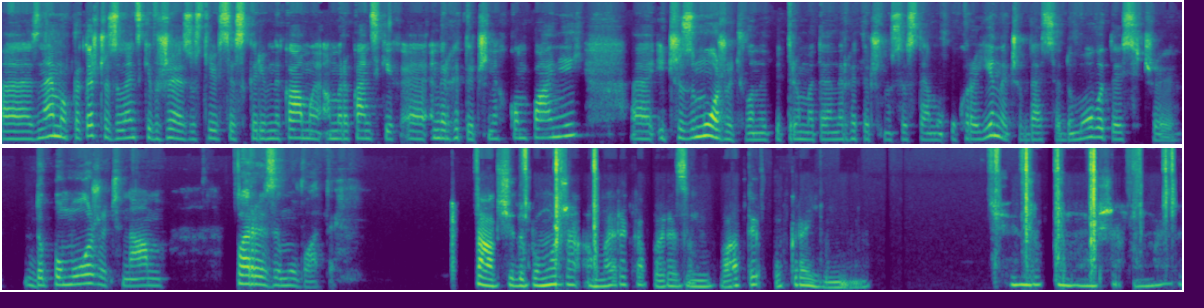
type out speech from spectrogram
Е, Знаємо про те, що Зеленський вже зустрівся з керівниками американських е, енергетичних компаній, Е, і чи зможуть вони підтримати енергетичну систему України, чи вдасться домовитись, чи допоможуть нам перезимувати? Так, чи допоможе Америка перезимувати Україні? Чи допоможе Америка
